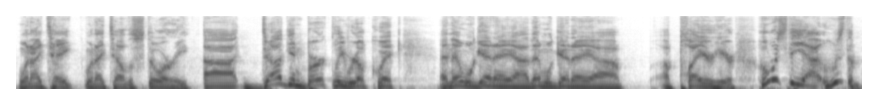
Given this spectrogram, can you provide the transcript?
when I take when I tell the story. Uh, Doug in Berkeley, real quick, and then we'll get a uh, then we'll get a uh, a player here. Who was the uh, who's the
